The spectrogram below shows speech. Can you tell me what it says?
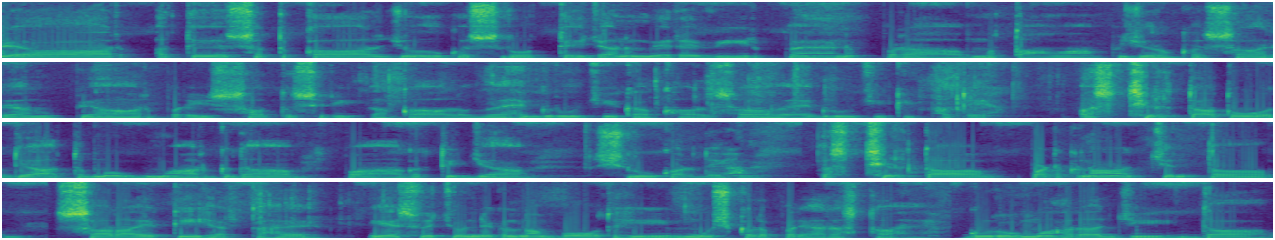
ਪਿਆਰ ਅਤੇ ਸਤਿਕਾਰਯੋਗ ਸਰੋਤੇ ਜਨ ਮੇਰੇ ਵੀਰ, ਭੈਣ, ਭਰਾ, ਮਾਤਾਵਾਂ, ਬਜ਼ੁਰਗ ਸਾਰਿਆਂ ਨੂੰ ਪਿਆਰ ਭਰੀ ਸਤਿ ਸ੍ਰੀ ਅਕਾਲ। ਵਾਹਿਗੁਰੂ ਜੀ ਕਾ ਖਾਲਸਾ, ਵਾਹਿਗੁਰੂ ਜੀ ਕੀ ਫਤਿਹ। ਅਸਥਿਰਤਾ ਤੋਂ ਅਧਿਆਤਮ ਮਾਰਗ ਦਾ ਭਾਗ ਤੀਜਾ ਸ਼ੁਰੂ ਕਰਦੇ ਹਾਂ। ਅਸਥਿਰਤਾ, ਭਟਕਣਾ, ਚਿੰਤਾ, ਸਾਰਾ ਇੱਕ ਹੀ ਹਿਰਤ ਹੈ। ਇਸ ਵਿੱਚੋਂ ਨਿਕਲਣਾ ਬਹੁਤ ਹੀ ਮੁਸ਼ਕਲ ਭਰਿਆ ਰਸਤਾ ਹੈ। ਗੁਰੂ ਮਹਾਰਾਜ ਜੀ ਦਾ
